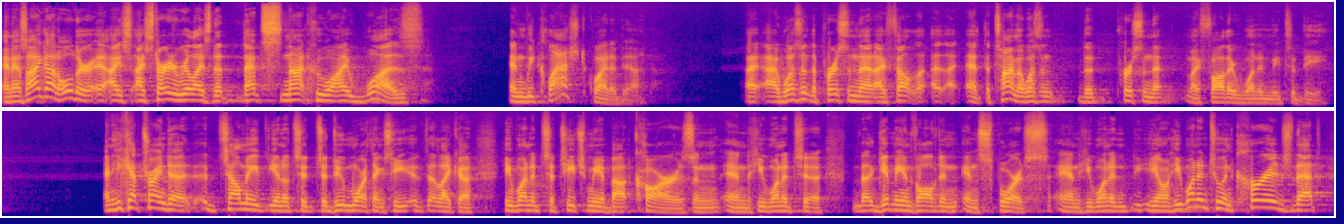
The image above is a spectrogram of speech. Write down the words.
And as I got older, I, I started to realize that that's not who I was, and we clashed quite a bit. I, I wasn't the person that I felt uh, at the time, I wasn't the person that my father wanted me to be. And he kept trying to uh, tell me, you know, to, to do more things. He, uh, like, uh, he wanted to teach me about cars, and, and he wanted to uh, get me involved in, in sports. And he wanted, you know, he wanted to encourage that,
